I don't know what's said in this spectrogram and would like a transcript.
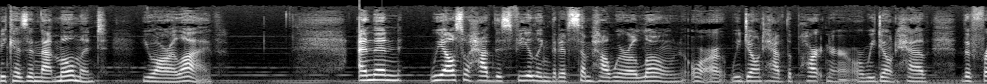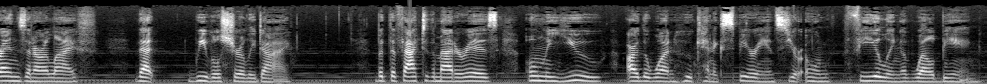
because in that moment, you are alive. And then we also have this feeling that if somehow we're alone or we don't have the partner or we don't have the friends in our life, that we will surely die. But the fact of the matter is, only you are the one who can experience your own feeling of well being.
